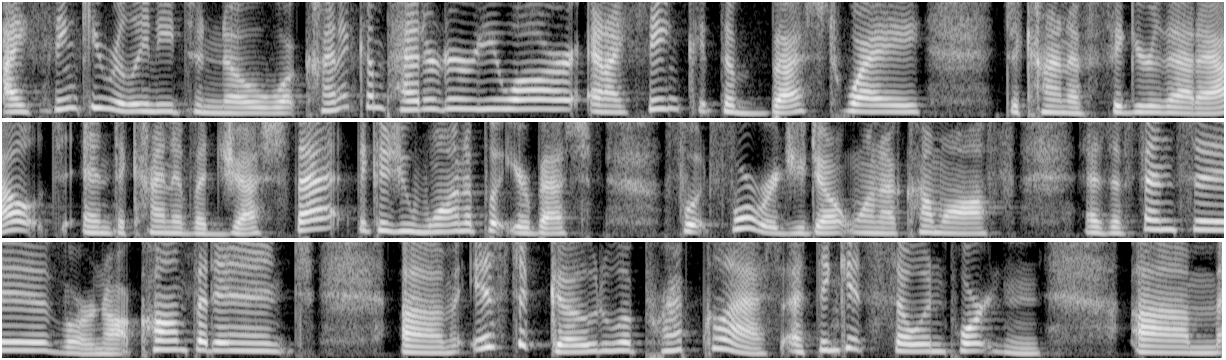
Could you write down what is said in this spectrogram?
I think you really need to know what kind of competitor you are. And I think the best way to kind of figure that out and to kind of adjust that, because you want to put your best foot forward, you don't want to come off as offensive or not confident, um, is to go to a prep class. I think it's so important. Um,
